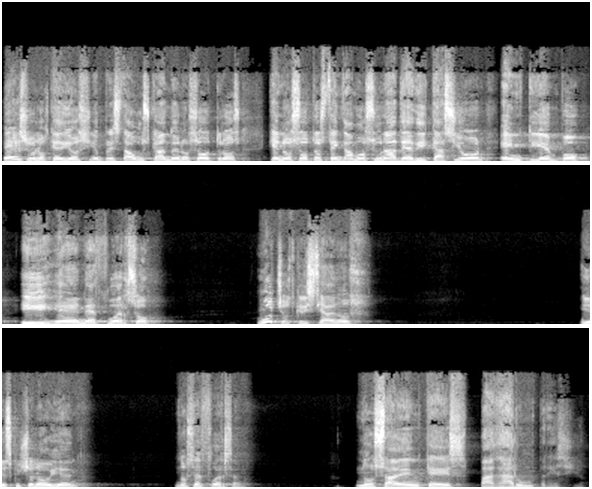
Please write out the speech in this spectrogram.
Eso es lo que Dios siempre está buscando en nosotros, que nosotros tengamos una dedicación en tiempo y en esfuerzo. Muchos cristianos, y escúchelo bien, no se esfuerzan. No saben qué es pagar un precio.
